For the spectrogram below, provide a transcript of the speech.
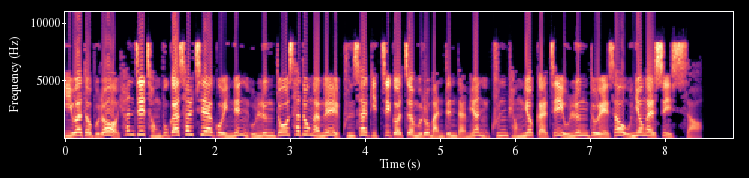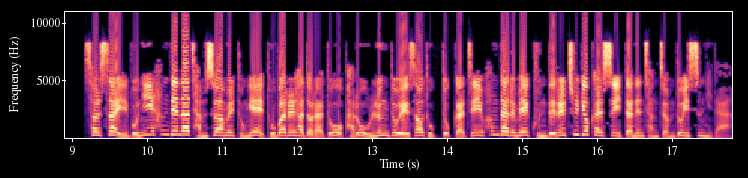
이와 더불어 현재 정부가 설치하고 있는 울릉도 사동항을 군사기지 거점으로 만든다면 군 병력까지 울릉도에서 운영할 수 있어 설사 일본이 함대나 잠수함을 통해 도발을 하더라도 바로 울릉도에서 독도까지 황다름의 군대를 출격할 수 있다는 장점도 있습니다.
